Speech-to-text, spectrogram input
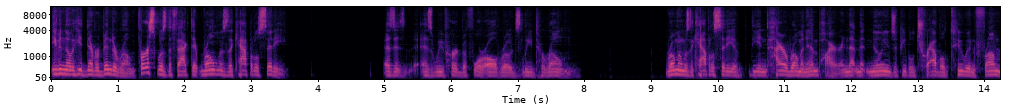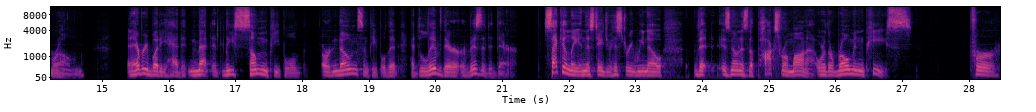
even though he'd never been to Rome. First was the fact that Rome was the capital city. As, as we've heard before, all roads lead to Rome. Rome was the capital city of the entire Roman Empire, and that meant millions of people traveled to and from Rome. And everybody had met at least some people or known some people that had lived there or visited there. Secondly, in this stage of history, we know that is known as the Pax Romana or the Roman peace for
